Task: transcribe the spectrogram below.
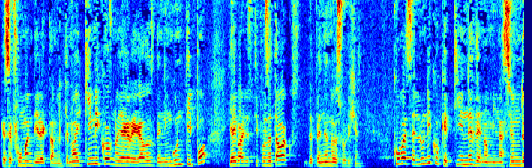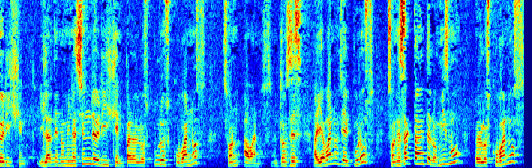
que se fuman directamente. No hay químicos, no hay agregados de ningún tipo y hay varios tipos de tabacos dependiendo de su origen. Cuba es el único que tiene denominación de origen y la denominación de origen para los puros cubanos son habanos. Entonces, hay habanos y hay puros, son exactamente lo mismo, pero los cubanos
